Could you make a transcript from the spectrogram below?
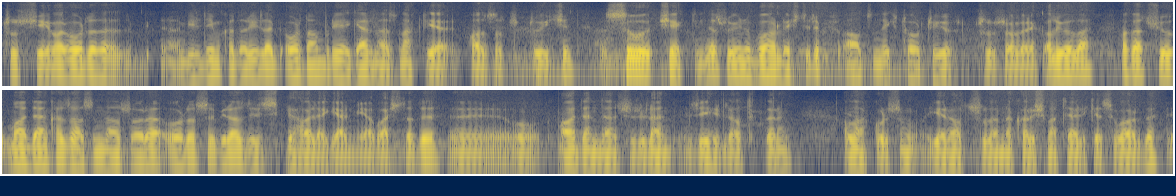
tuz şeyi var. Orada da bildiğim kadarıyla oradan buraya gelmez nakliye fazla tuttuğu için sıvı şeklinde suyunu buharlaştırıp altındaki tortuyu tuz olarak alıyorlar. Fakat şu maden kazasından sonra orası biraz riskli hale gelmeye başladı. Ee, o madenden süzülen zehirli atıkların Allah korusun yeraltı sularına karışma tehlikesi vardı. Ee,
